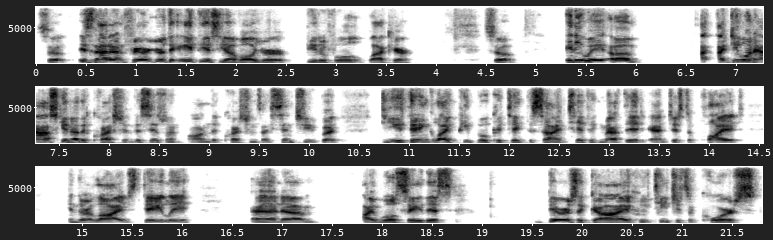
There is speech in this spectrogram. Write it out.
So isn't that unfair? You're the atheist. You have all your beautiful black hair. So anyway, um, I, I do want to ask you another question. This isn't on the questions I sent you, but do you think like people could take the scientific method and just apply it in their lives daily? And um, I will say this: there is a guy who teaches a course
